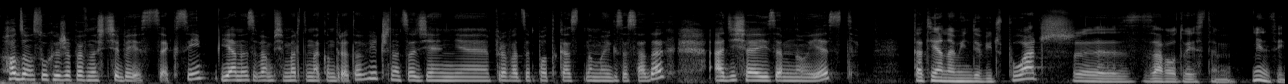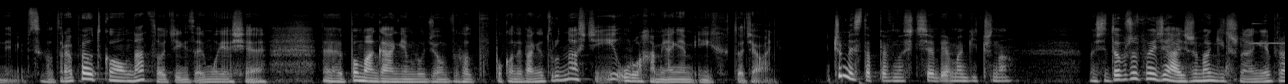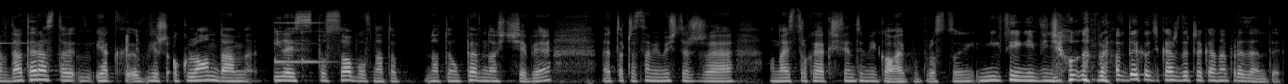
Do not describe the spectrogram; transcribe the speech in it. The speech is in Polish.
Chodzą słuchy, że pewność siebie jest sexy. Ja nazywam się Martyna Kondratowicz, na co dzień e, prowadzę podcast na moich zasadach, a dzisiaj ze mną jest... Tatiana Mindewicz-Pułacz. e, Z zawodu jestem między innymi psychoterapeutką. Na co dzień zajmuję się e, pomaganiem ludziom w pokonywaniu trudności i uruchamianiem ich do działania. Czym jest ta pewność siebie magiczna? Właśnie dobrze powiedziałaś, że magiczna, nie? Prawda? Teraz to jak, wiesz, oglądam, ile jest sposobów na to, na tę pewność siebie, e, to czasami myślę, że ona jest trochę jak święty Mikołaj po prostu. Nikt jej nie widział naprawdę, choć każdy czeka na prezenty.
